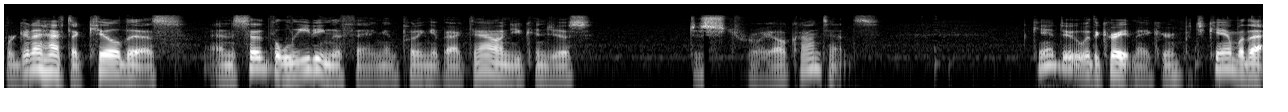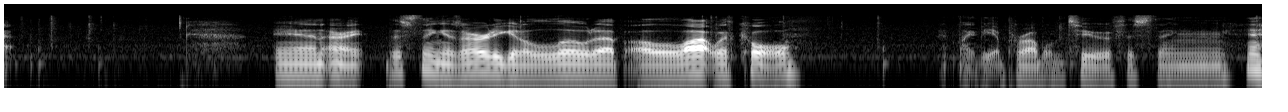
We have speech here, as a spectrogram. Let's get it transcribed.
we're going to have to kill this. And instead of deleting the thing and putting it back down, you can just destroy all contents. Can't do it with the crate maker, but you can with that. And alright, this thing is already going to load up a lot with coal. That might be a problem too if this thing... Eh,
